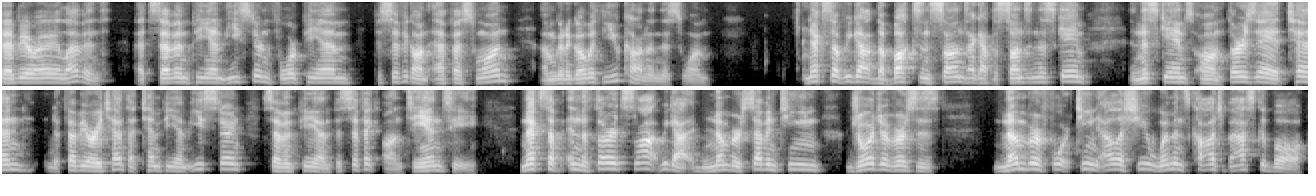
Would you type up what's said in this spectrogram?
February 11th at 7 p.m. Eastern, 4 p.m. Pacific on FS1. I'm going to go with UConn in this one. Next up, we got the Bucks and Suns. I got the Suns in this game. And this game's on Thursday at 10, February 10th at 10 p.m. Eastern, 7 p.m. Pacific on TNT. Next up in the third slot, we got number 17 Georgia versus number 14 LSU women's college basketball.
